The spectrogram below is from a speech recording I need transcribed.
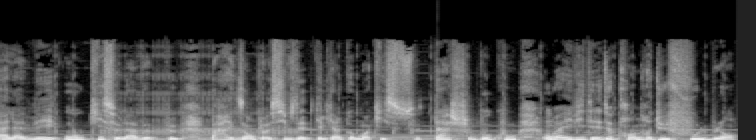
à laver ou qui se lavent peu. Par exemple, si vous êtes quelqu'un comme moi qui se tâche beaucoup, on va éviter de prendre du full blanc.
